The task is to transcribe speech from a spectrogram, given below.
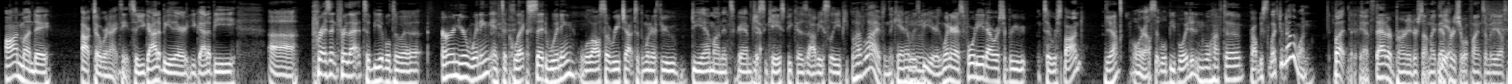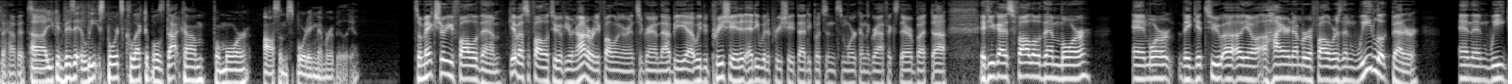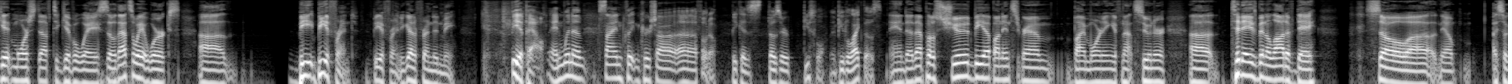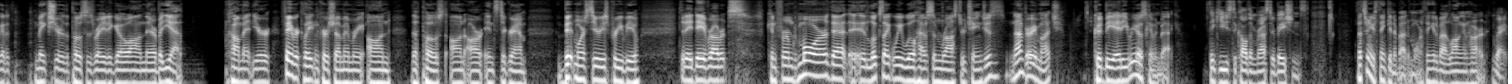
on Monday, October 19th. So you got to be there. You got to be uh, present for that to be able to uh, earn your winning and to collect said winning. We'll also reach out to the winner through DM on Instagram just in case because obviously people have lives and they can't always be here. The winner has 48 hours to be, to respond Yeah. or else it will be voided and we'll have to probably select another one. But Yeah, it's that or burn it or something like that. Yeah. Pretty sure we'll find somebody else to have it. so. uh, you can visit elitesportscollectibles.com for more awesome sporting memorabilia. So make sure you follow them. Give us a follow too if you're not already following our Instagram. That'd be uh, we'd appreciate it. Eddie would appreciate that. He puts in some work on the graphics there. But uh, if you guys follow them more and more, they get to uh, uh, you know a higher number of followers, then we look better, and then we get more stuff to give away. So that's the way it works. Uh, be be a friend. Be a friend. You got a friend in me. Be a pal and win a signed Clayton Kershaw photo because those are useful and people like those. And uh, that post should be up on Instagram by morning, if not sooner. Uh, today's been a lot of day, so uh, you know I still got to make sure the post is ready to go on there. But yeah, comment your favorite Clayton Kershaw memory on the post on our Instagram. A bit more series preview today. Dave Roberts confirmed more that it it looks like we will have some roster changes. Not very much. Could be Eddie Rios coming back. Think you used to call them masturbations. That's when you're thinking about it more, thinking about it long and hard. Right.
